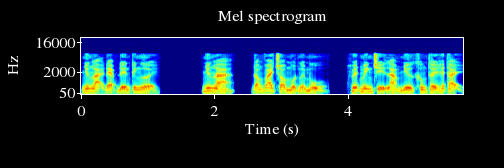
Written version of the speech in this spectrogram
nhưng lại đẹp đến kinh người. Nhưng là, đóng vai trò một người mù, huyết minh chỉ làm như không thấy hết thảy.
